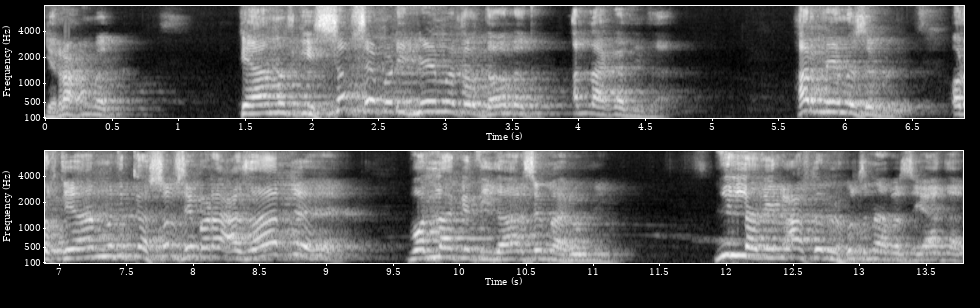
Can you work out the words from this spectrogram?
یہ رحمت قیامت کی سب سے بڑی نعمت اور دولت اللہ کا دیدار۔ ہر نعمت سے بڑی۔ اور قیامت کا سب سے بڑا عذاب جو ہے، وہ اللہ کے دیدار سے محرومی آصر الحسنہ بس زیادہ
